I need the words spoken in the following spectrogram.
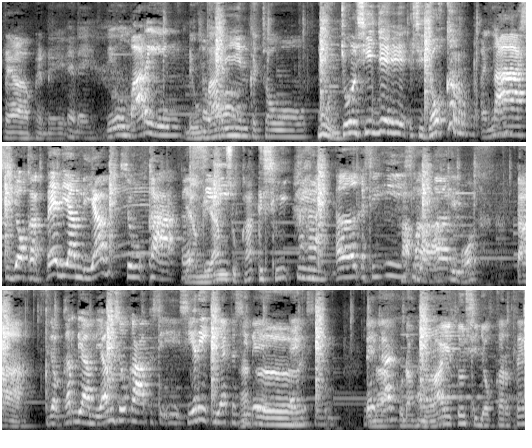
ya pede diumbarin diumbarin ke cowok. Muncul si J si Joker. Anjing. nah si Joker teh diam-diam suka ke diam-diam si suka ke si I. Eh ke si I si Joker. bos? Tah, Joker diam-diam suka ke si I. Sirik dia ke si D. Heeh. eh ke si D udah, kan? udah mulai tuh si Joker teh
